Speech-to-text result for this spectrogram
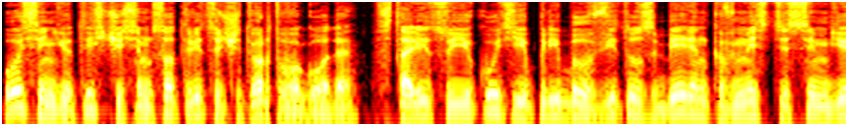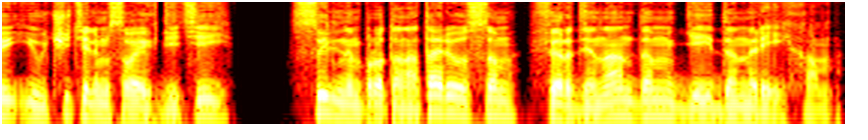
Осенью 1734 года в столицу Якутии прибыл Витус Беринг вместе с семьей и учителем своих детей, сыльным протонотариусом Фердинандом Гейденрейхом.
